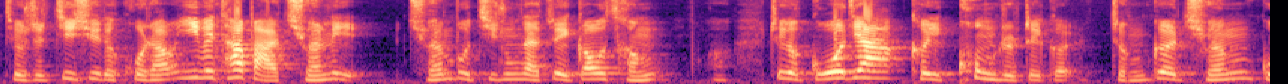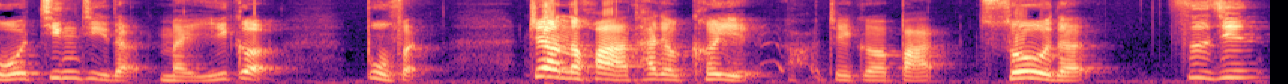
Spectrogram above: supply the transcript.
就是继续的扩张，因为他把权力全部集中在最高层啊，这个国家可以控制这个整个全国经济的每一个部分，这样的话他就可以啊，这个把所有的资金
